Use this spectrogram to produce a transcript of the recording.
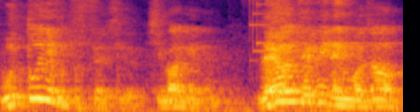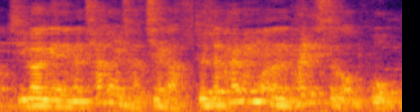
못돈이 붙었어요 지금 지방에는 레어템이 된 거죠 지방에는 차종 자체가. 절대 800만 원에 팔릴 수가 없고.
